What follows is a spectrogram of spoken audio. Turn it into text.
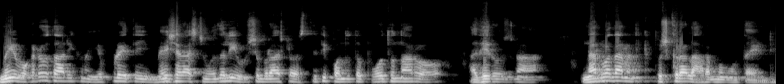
మే ఒకటో తారీఖున ఎప్పుడైతే ఈ మేషరాశిని వదిలి వృషభ రాశిలో స్థితి పొందుతూ పోతున్నారో అదే రోజున నర్మదా నదికి పుష్కరాలు ఆరంభమవుతాయండి.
